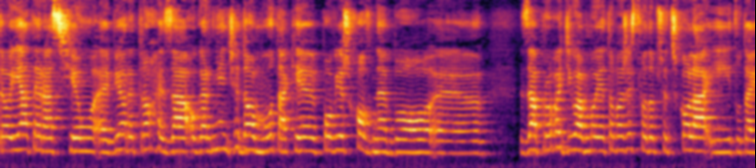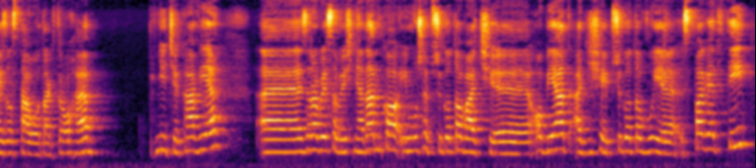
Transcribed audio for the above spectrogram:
to ja teraz się e, biorę trochę za ogarnięcie domu, takie powierzchowne, bo zaprowadziłam moje towarzystwo do przedszkola i tutaj zostało tak trochę nieciekawie. E, zrobię sobie śniadanko i muszę przygotować e, obiad, a dzisiaj przygotowuję spaghetti,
